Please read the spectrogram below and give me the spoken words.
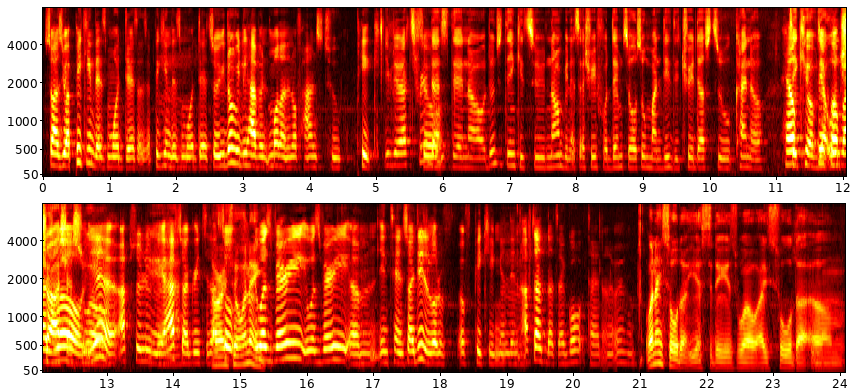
So as you are picking, there's more dirt. As you're picking, there's more dirt. So you don't really have more than enough hands to pick. If there are traders there now, don't you think it will now be necessary for them to also mandate the traders to kind of Help take care of their pick own trash as well. Yeah, absolutely. I have to agree to that. Alright, so so when I- it was very, it was very um, intense. So I did a lot of, of picking, and Mm. then after that, I got tired and I went home. When I saw that yesterday as well, I saw that um,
